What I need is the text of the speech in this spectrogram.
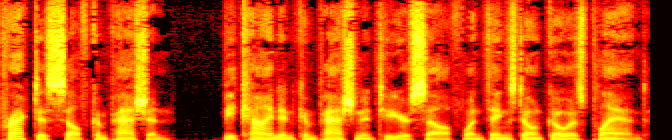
Practice self compassion, be kind and compassionate to yourself when things don't go as planned.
